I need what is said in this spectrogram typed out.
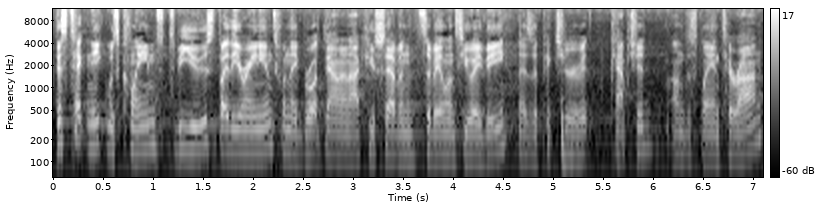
This technique was claimed to be used by the Iranians when they brought down an RQ-7 surveillance UAV. There's a picture of it captured on display in Tehran.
